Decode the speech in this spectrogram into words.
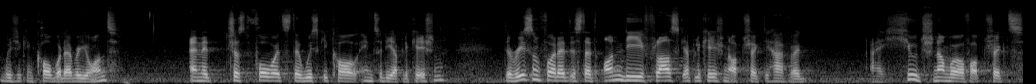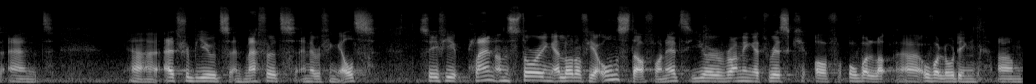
which you can call whatever you want. and it just forwards the WSGI call into the application. The reason for that is that on the Flask application object, you have a, a huge number of objects and uh, attributes and methods and everything else. So if you plan on storing a lot of your own stuff on it, you're running at risk of overlo uh, overloading um,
